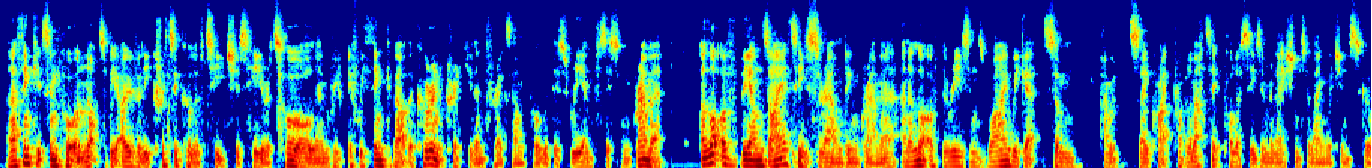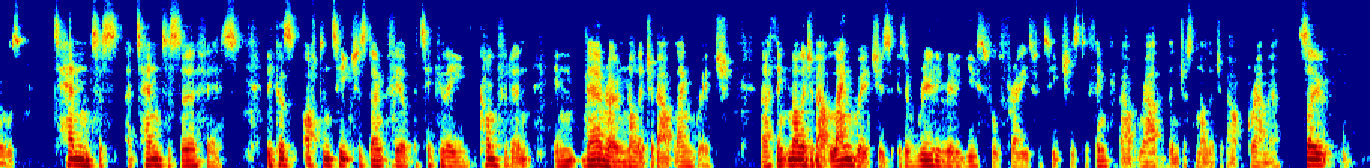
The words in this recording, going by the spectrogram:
And I think it's important not to be overly critical of teachers here at all. And if we think about the current curriculum, for example, with this re emphasis on grammar, a lot of the anxieties surrounding grammar and a lot of the reasons why we get some, I would say, quite problematic policies in relation to language in schools tend to uh, tend to surface because often teachers don't feel particularly confident in their own knowledge about language. And i think knowledge about language is, is a really really useful phrase for teachers to think about rather than just knowledge about grammar. So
